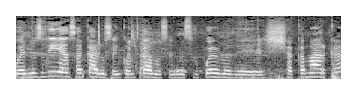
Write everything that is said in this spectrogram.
Buenos días, acá nos encontramos en nuestro pueblo de Chacamarca,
